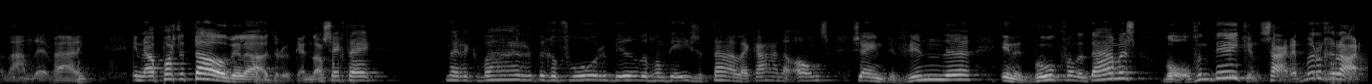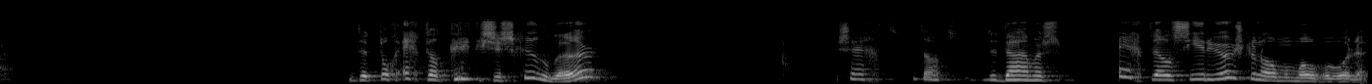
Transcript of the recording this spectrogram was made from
gewaande ervaring, in een aparte taal willen uitdrukken. En dan zegt hij, merkwaardige voorbeelden van deze taal Kanaans zijn te vinden in het boek van de dames Wolven-Deken, Sarah Burgerhart. de toch echt wel kritische schilder zegt dat de dames echt wel serieus genomen mogen worden.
